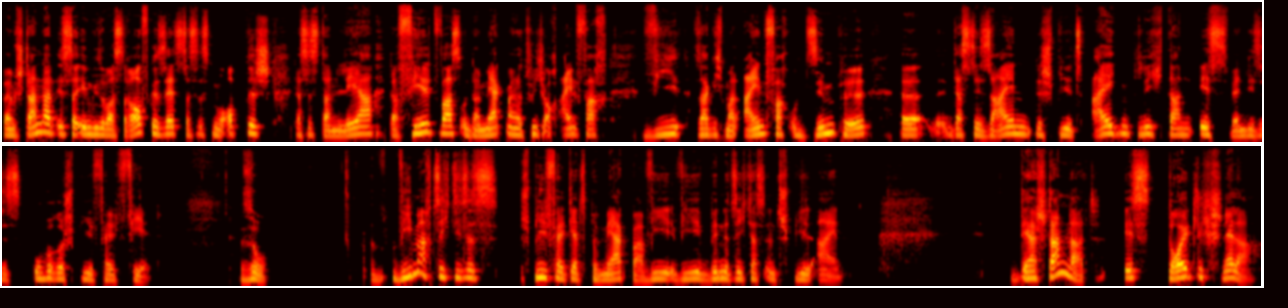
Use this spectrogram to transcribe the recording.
Beim Standard ist da irgendwie sowas draufgesetzt, das ist nur optisch, das ist dann leer, da fehlt was und dann merkt man natürlich auch einfach, wie, sage ich mal, einfach und simpel äh, das Design des Spiels eigentlich dann ist, wenn dieses obere Spielfeld fehlt. So. Wie macht sich dieses Spielfeld jetzt bemerkbar? Wie, wie bindet sich das ins Spiel ein? Der Standard ist deutlich schneller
